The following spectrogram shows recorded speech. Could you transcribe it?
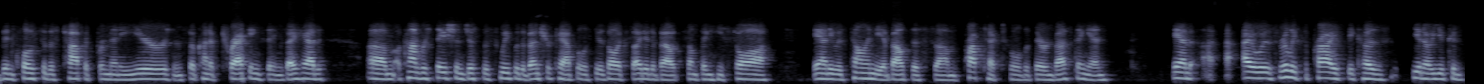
been close to this topic for many years, and so kind of tracking things. I had um, a conversation just this week with a venture capitalist. He was all excited about something he saw and he was telling me about this um, prop tech tool that they're investing in. And I, I was really surprised because, you know, you could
